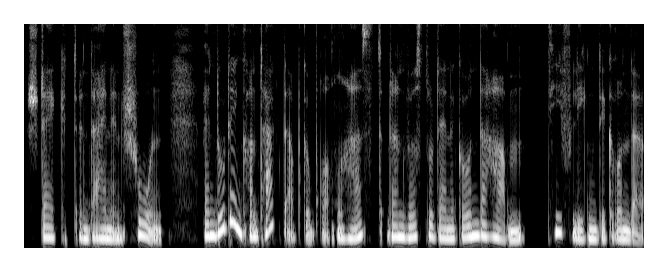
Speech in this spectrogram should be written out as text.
steckt in deinen Schuhen. Wenn du den Kontakt abgebrochen hast, dann wirst du deine Gründe haben, tiefliegende Gründe.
